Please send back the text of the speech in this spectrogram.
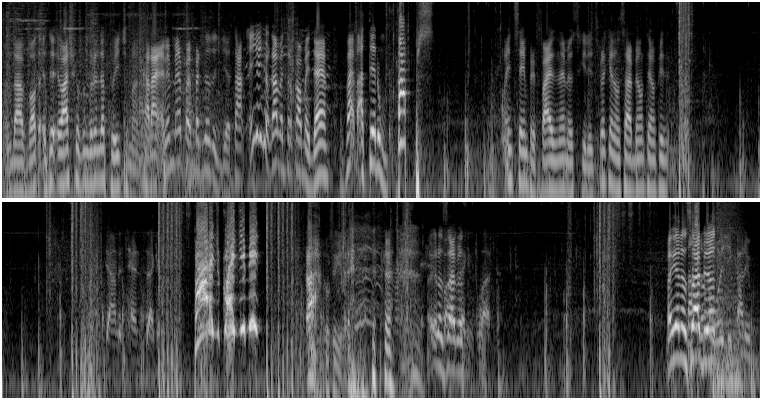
Vamos dar a volta. Eu, eu acho que eu vou durante da Twitch, mano. Caralho, é a minha primeira partida do dia, tá? A gente vai jogar, vai trocar uma ideia. Vai bater um papos. Como a gente sempre faz, né, meus queridos? Pra quem não sabe, ontem eu fiz... Down to 10 seconds. Para de correr de mim! Ah, consegui. pra quem não 5 sabe, eu... Pra quem não Tá sabe, dando eu... hoje, cara. Eu...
